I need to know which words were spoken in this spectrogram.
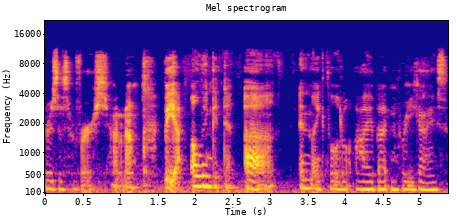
or is this reverse? I don't know. But yeah, I'll link it to, uh, in like the little I button for you guys.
